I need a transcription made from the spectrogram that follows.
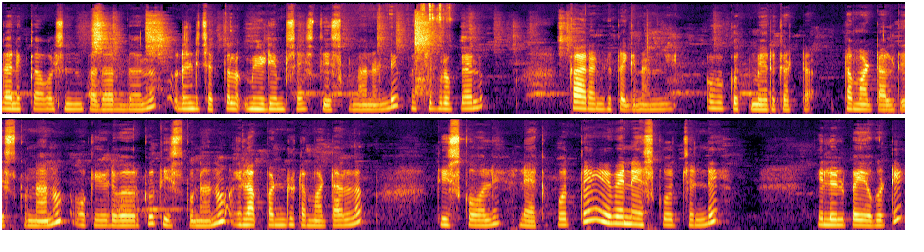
దానికి కావాల్సిన పదార్థాలు రెండు చెక్కలు మీడియం సైజ్ తీసుకున్నానండి. పచ్చిమిరపకాయలు కారానికి తగినన్ని. ఒక కొత్తిమీర కట్ట టమాటాలు తీసుకున్నాను. ఒక ఏడు వరకు తీసుకున్నాను. ఇలా పండు టమాటాలు తీసుకోవాలి. లేకపోతే ఏవైనా వేసుకోవచ్చండి. వెల్లుల్లిపాయ ఒకటి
